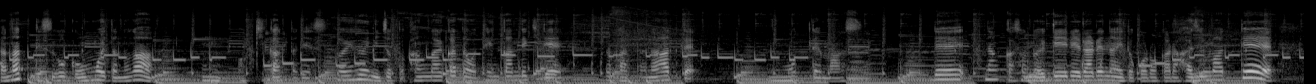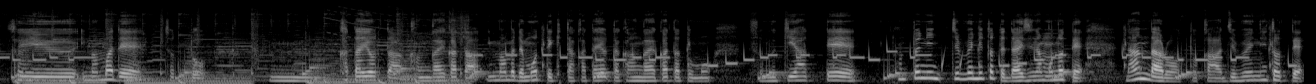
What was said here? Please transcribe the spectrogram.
だなってすごく思えたのが、うん、大きかったです。そういう風にちょっと考え方を転換できてよかったなって思ってます。でなんかその受け入れられないところから始まってそういう今までちょっとうん偏った考え方今まで持ってきた偏った考え方とも向き合って本当に自分にとって大事なものって何だろうとか自分にとって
